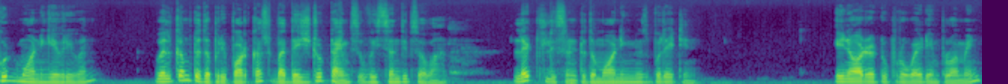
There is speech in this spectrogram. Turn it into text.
Good morning, everyone. Welcome to the pre podcast by the Digital Times with Sandeep Sawan. Let's listen to the morning news bulletin. In order to provide employment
